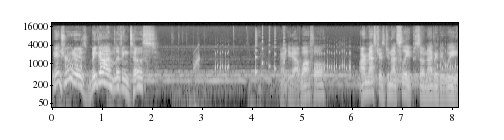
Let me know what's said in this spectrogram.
Intruders, begone, living toast! Alright, you got waffle. Our masters do not sleep, so neither do we.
